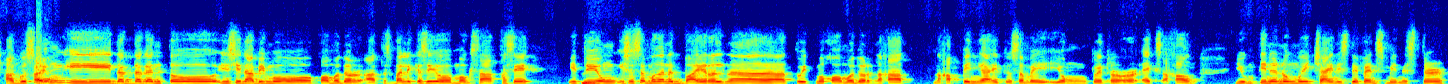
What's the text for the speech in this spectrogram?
Ah, gusto Ay, kong idagdagan to yung sinabi mo, Commodore. Ah, tapos balik kasi, oh, Mogs, ha? Kasi ito hmm. yung isa sa mga nag-viral na tweet mo, Commodore. Naka, nakapin nga ito sa may yung Twitter or X account. Yung tinanong mo yung Chinese Defense Minister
